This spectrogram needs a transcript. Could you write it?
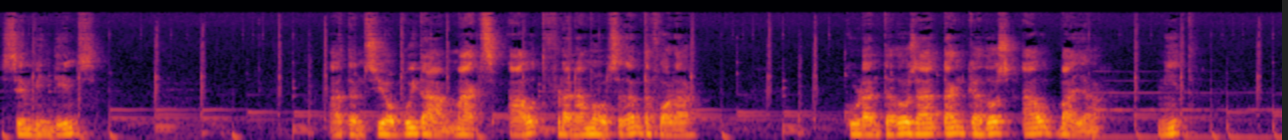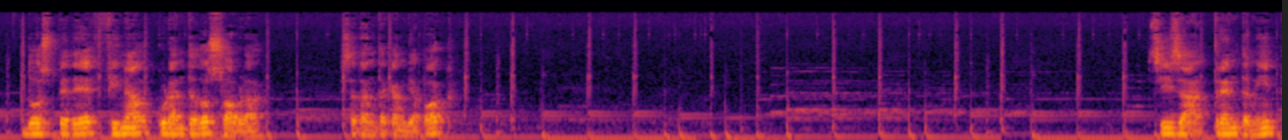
120 dins. Atenció, 8A max out, frenar molt, 70 fora. 42A tanca 2 out, balla. Mit. 2 PD, final, 42 sobre. 70 canvia poc. Sis A, 30 mit.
